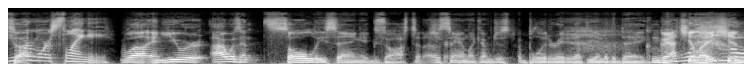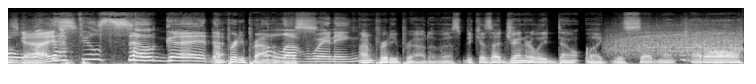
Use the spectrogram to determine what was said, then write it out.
You were more slangy. Well, and you were. I wasn't solely saying exhausted. I was saying like I'm just obliterated at the end of the day. Congratulations, Wow, That guys. feels so good. I'm pretty proud of us. I of love us. winning. I'm pretty proud of us because I generally don't like this segment at all.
